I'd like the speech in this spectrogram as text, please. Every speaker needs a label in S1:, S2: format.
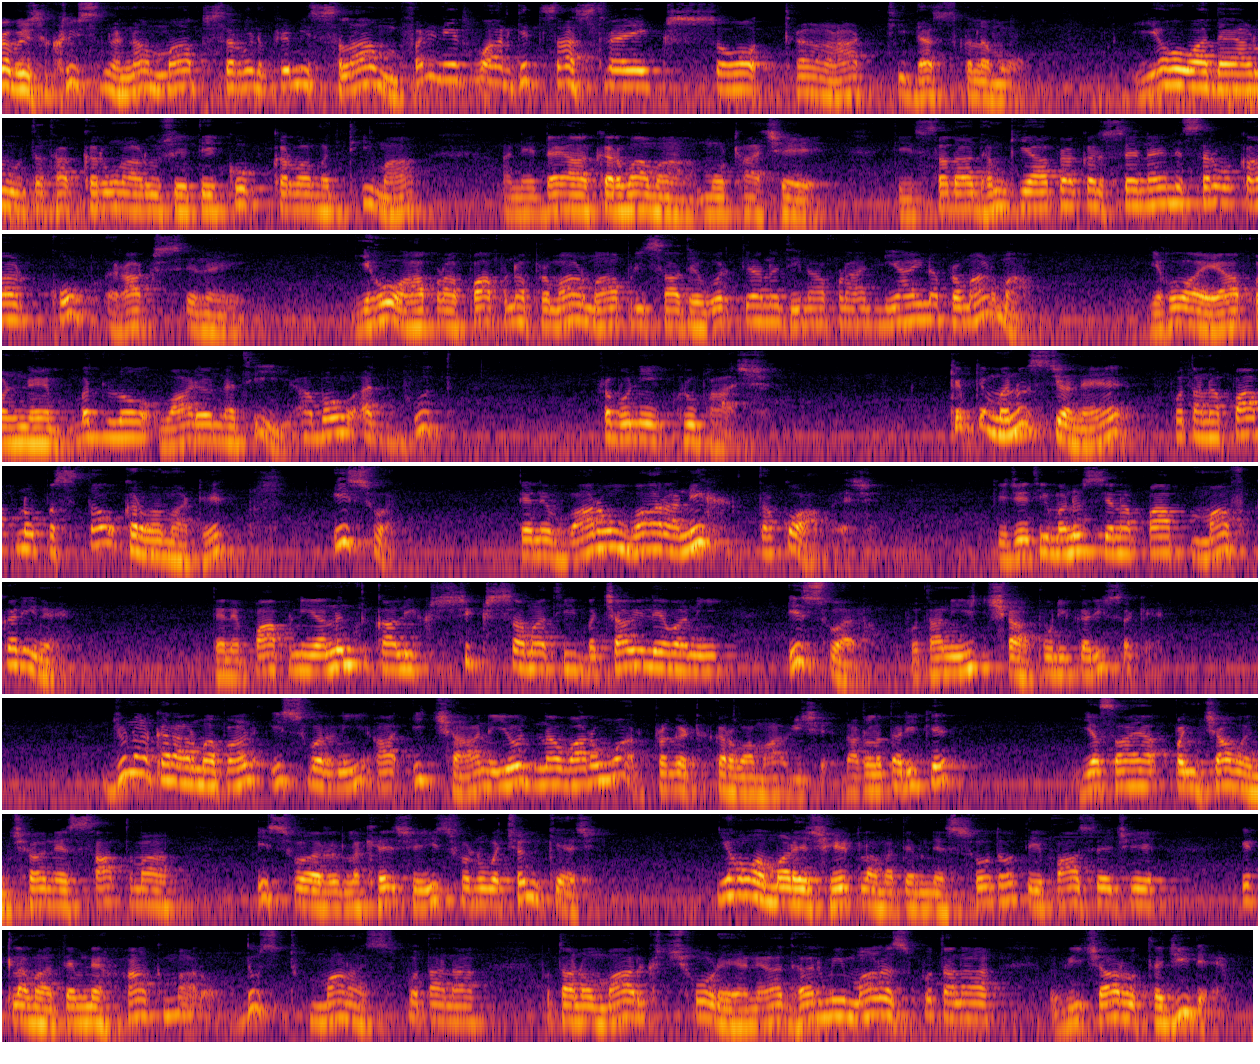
S1: પ્રભુ શ્રી નામમાં આપ સર્વને પ્રેમી સલામ. ફરીને એકવાર ગીત શાસ્ત્ર એકસો ત્રણ આઠથી દસ કલમો. યહોવા દયાળુ તથા કરુણાળુ છે તે કોપ કરવામાં ધીમા અને દયા કરવામાં મોટા છે. તે સદા ધમકી આપ્યા કરશે નહીં અને સર્વકાળ કોપ રાખશે નહીં. યહો આપણા પાપના પ્રમાણમાં આપણી સાથે વર્ત્યા નથી ને આપણા ન્યાયના પ્રમાણમાં યહોવાએ આપણને બદલો વાળ્યો નથી. આ બહુ અદ્ભુત પ્રભુની કૃપા છે કેમ કે મનુષ્યને પોતાના પાપનો પસ્તાવ કરવા માટે ઈશ્વર તેને વારંવાર અનેક તકો આપે છે કે જેથી મનુષ્યના પાપ માફ કરીને તેને પાપની અનંતકાલિક શિક્ષામાંથી બચાવી લેવાની ઈશ્વર પોતાની ઈચ્છા પૂરી કરી શકે. જૂના કરારમાં પણ ઈશ્વરની આ ઈચ્છા અને યોજના વારંવાર પ્રગટ કરવામાં આવી છે. દાખલા તરીકે યસાયા પંચાવન છ ને સાતમાં ઈશ્વર લખે છે, ઈશ્વરનું વચન કહે છે, યહોવા મળે છે, એટલામાં તેમને શોધો, તે પાસે છે, એટલામાં તેમને હાંક મારો. દુષ્ટ માણસ પોતાના, પોતાનો માર્ગ છોડે અને અધર્મી માણસ પોતાના વિચારો તજી દે.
